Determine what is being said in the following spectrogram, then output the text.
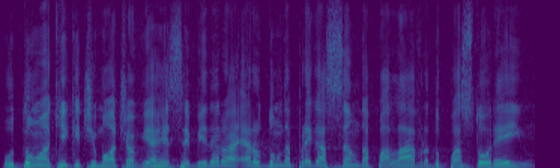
O dom aqui que Timóteo havia recebido era, era o dom da pregação, da palavra, do pastoreio.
